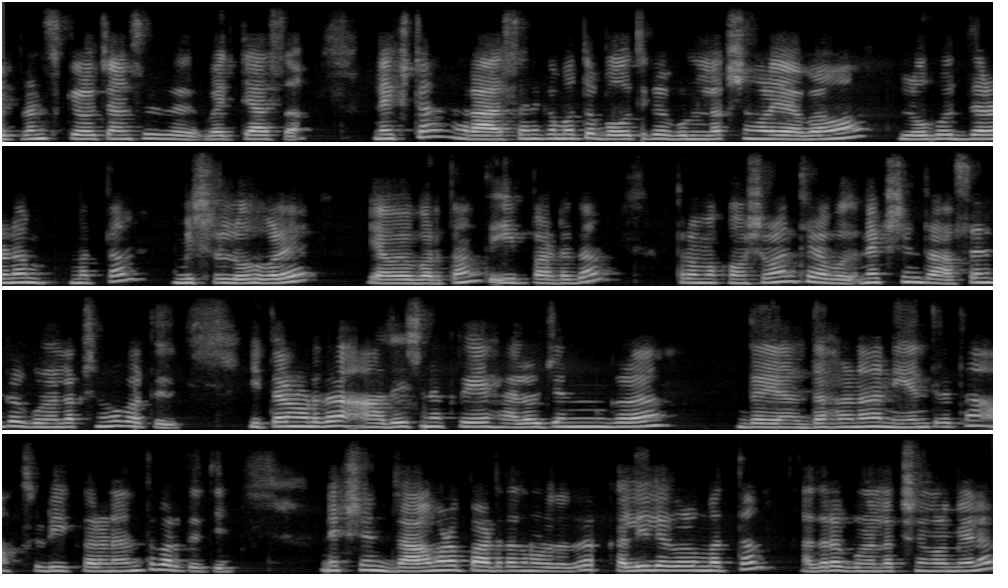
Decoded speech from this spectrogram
ಡಿಫ್ರೆನ್ಸ್ ಕೇಳೋ ಚಾನ್ಸಸ್ ವ್ಯತ್ಯಾಸ. ನೆಕ್ಸ್ಟ್ ರಾಸಾಯನಿಕ ಮತ್ತು ಭೌತಿಕ ಗುಣಲಕ್ಷಣಗಳು ಯಾವ್ಯಾವ? ಲೋಹೋದ್ಧರಣ ಮತ್ತು ಮಿಶ್ರ ಲೋಹಗಳೇ. ಯಾವ್ಯಾವ ಬರ್ತಾವಂತ ಈ ಪಾಠದ ಪ್ರಮುಖ ಅಂಶಗಳು ಅಂತ ಹೇಳ್ಬೋದು ನೆಕ್ಸ್ಟ್ ಇನ್ ರಾಸಾಯನಿಕ ಗುಣಲಕ್ಷಣಗಳು ಬರ್ತಿದ್ವಿ. ಈ ತರ ನೋಡಿದ್ರೆ ಆದೇಶನ ಕ್ರಿಯೆ ಹ್ಯಾಲೋಜನ್ಗಳ ದಯ, ದಹನ, ನಿಯಂತ್ರಿತ ಆಕ್ಸಿಡೀಕರಣ ಅಂತ ಬರ್ತೈತಿ. ನೆಕ್ಸ್ಟ್ ದ್ರಾವಣ ಪಾಠದಾಗ ನೋಡೋದಾದ್ರೆ ಕಲೀಲೆಗಳು ಮತ್ತು ಅದರ ಗುಣಲಕ್ಷಣಗಳ ಮೇಲೆ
